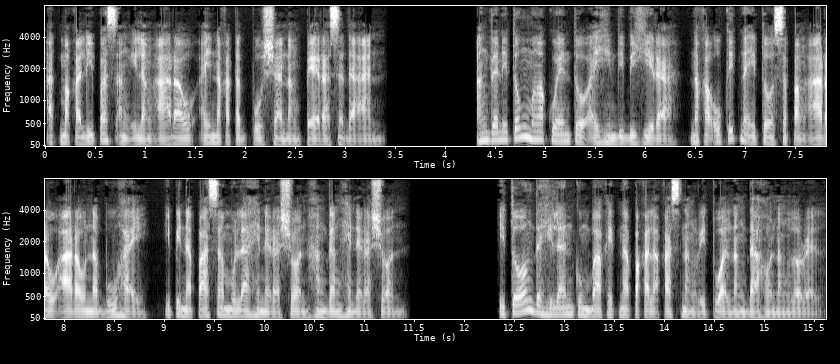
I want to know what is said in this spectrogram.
at makalipas ang ilang araw ay nakatagpo siya ng pera sa daan. Ang ganitong mga kwento ay hindi bihira, nakaukit na ito sa pang-araw-araw na buhay, ipinapasa mula henerasyon hanggang henerasyon. Ito ang dahilan kung bakit napakalakas ng ritual ng dahon ng laurel.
